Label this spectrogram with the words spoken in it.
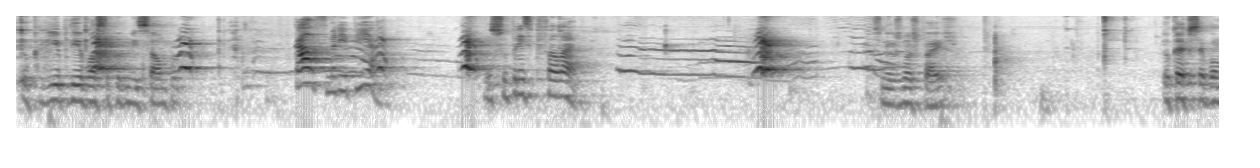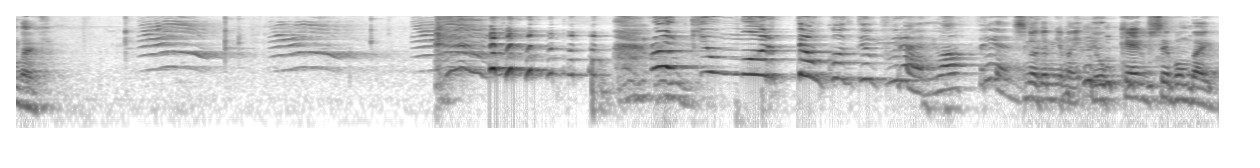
eu queria pedir a vossa permissão para... Calce, Maria Pia! Deixa o príncipe falar. Senhores meus pais, eu quero ser bombeiro. Alfredo. Senhor da minha mãe, eu quero ser bombeiro.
